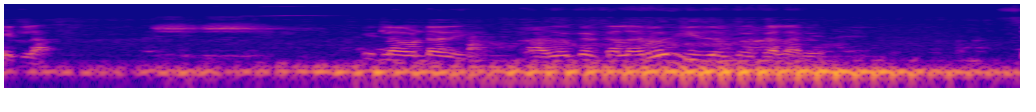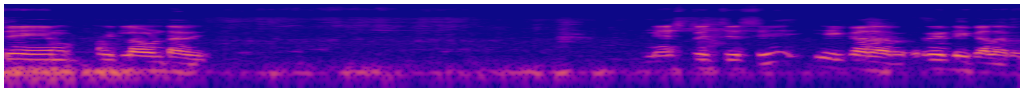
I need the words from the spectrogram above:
ఇట్లా. ఇట్లా ఉంటుంది. అదొక కలరు ఇదొక కలరు. సేమ్ ఇట్లా ఉంటుంది. నెక్స్ట్ వచ్చేసి ఈ కలర్ రెడ్ కలర్.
